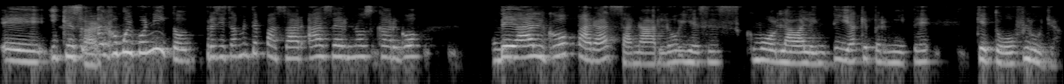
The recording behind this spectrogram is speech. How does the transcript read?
eh, y que es algo muy bonito, precisamente pasar a hacernos cargo de algo para sanarlo y esa es como la valentía que permite que todo fluya.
